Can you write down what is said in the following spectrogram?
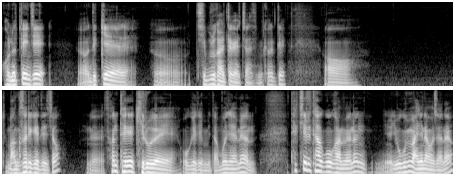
어느 때 이제 어, 늦게 어, 집을 갈 때가 있지 않습니까? 그때 어, 좀 망설이게 되죠. 네, 선택의 기로에 오게 됩니다. 뭐냐면 택시를 타고 가면은 요금이 많이 나오잖아요.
